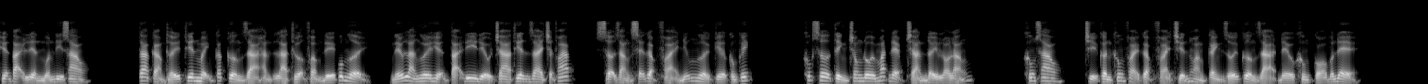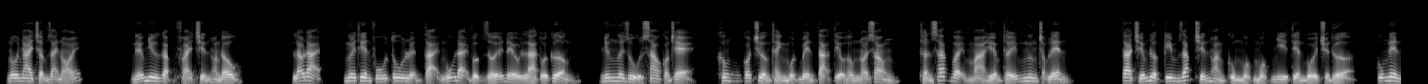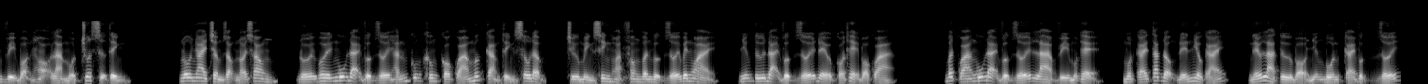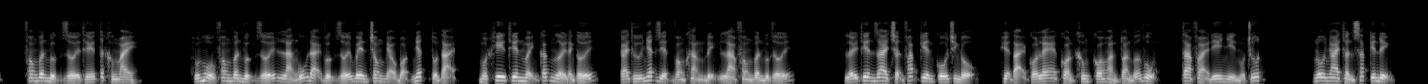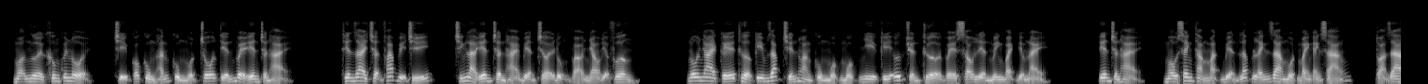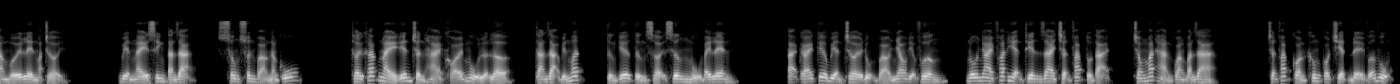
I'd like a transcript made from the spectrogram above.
hiện tại liền muốn đi sao? Ta cảm thấy thiên mệnh các cường giả hẳn là thượng phẩm đế quốc người, nếu là ngươi hiện tại đi điều tra thiên giai trận pháp, sợ rằng sẽ gặp phải những người kia công kích. Khúc sơ tình trong đôi mắt đẹp tràn đầy lo lắng. Không sao, chỉ cần không phải gặp phải chiến hoàng cảnh giới cường giả đều không có vấn đề. Nô nhai trầm dai nói, nếu như gặp phải chiến hoàng đâu? Lão đại, ngươi thiên phú tu luyện tại ngũ đại vực giới đều là tối cường, nhưng ngươi dù sao còn trẻ, không có trưởng thành một bên tạ tiểu hồng nói xong, thần sắc vậy mà hiếm thấy ngưng trọng lên ta chiếm được kim giáp chiến hoàng cùng một mộc nhi tiền bối truyền thừa, cũng nên vì bọn họ làm một chút sự tình. Nô nhai trầm giọng nói xong, đối với ngũ đại vực giới hắn cũng không có quá mức cảm tình sâu đậm, trừ mình sinh hoạt phong vân vực giới bên ngoài, những tứ đại vực giới đều có thể bỏ qua. Bất quá ngũ đại vực giới là vì một thể, một cái tác động đến nhiều cái, nếu là từ bỏ những bốn cái vực giới, phong vân vực giới thế tất không may. Huống hồ phong vân vực giới là ngũ đại vực giới bên trong bèo bọt nhất tồn tại, một khi thiên mệnh các người đánh tới, cái thứ nhất diệt vong khẳng định là phong vân vực giới. Lấy thiên giai trận pháp kiên cố trình độ, hiện tại có lẽ còn không có hoàn toàn vỡ vụn, ta phải đi nhìn một chút nô nhai thần sắc kiên định, mọi người không khuyên nổi, chỉ có cùng hắn cùng một chỗ tiến về yên trần hải. Thiên giai trận pháp vị trí chính là yên trần hải biển trời đụng vào nhau địa phương. Nô nhai kế thừa kim giáp chiến hoàng cùng một mục nhi ký ức truyền thừa về sau liền minh bạch điểm này. Yên trần hải, màu xanh thẳm mặt biển lấp lánh ra một mảnh ánh sáng, tỏa ra mới lên mặt trời. Biển ngày sinh tàn dạ sông xuân vào năm cũ. Thời khắc này yên trần hải khói mù lợn lờ, tàn dạ biến mất, từng tia từng sợi sương mù bay lên. Tại cái kia biển trời đụng vào nhau địa phương, nô nhai phát hiện thiên giai trận pháp tồn tại, trong mắt hàn quang bắn ra. Trận pháp còn không có triệt để vỡ vụn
